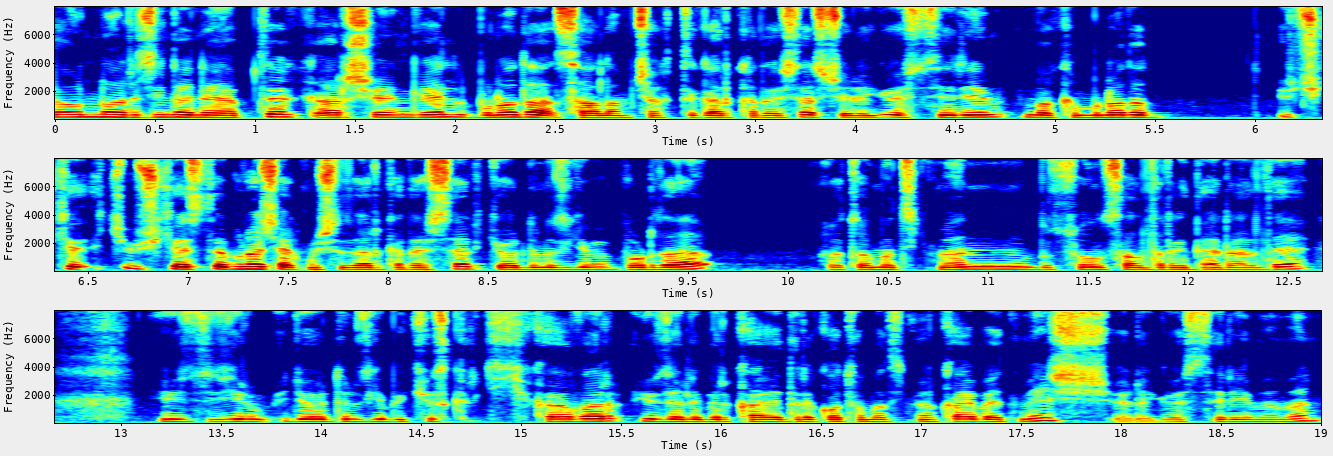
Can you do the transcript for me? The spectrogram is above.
onun haricinde ne yaptık? Arşengel buna da sağlam çaktık arkadaşlar. Şöyle göstereyim. Bakın buna da 3 ke üç kez de buna çakmışız arkadaşlar. Gördüğünüz gibi burada otomatikman bu son saldırıydı herhalde. 120 gördüğünüz gibi 242k var. 151k'yı direkt otomatikman kaybetmiş. Şöyle göstereyim hemen.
